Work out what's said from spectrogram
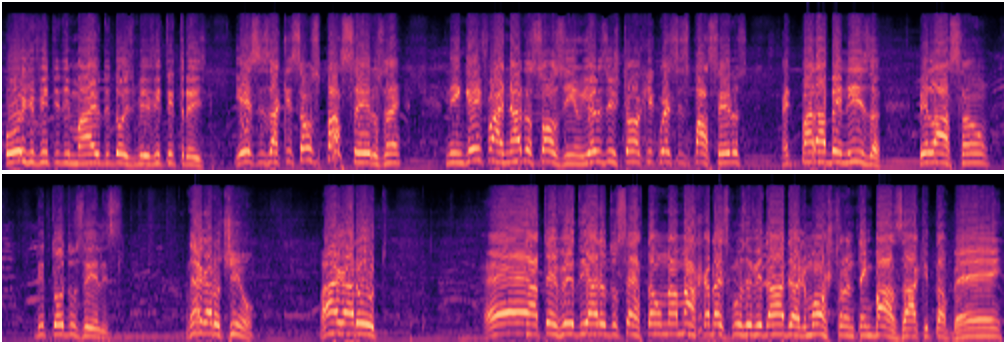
Hoje, 20 de maio de 2023. E esses aqui são os parceiros, né? Ninguém faz nada sozinho. E eles estão aqui com esses parceiros. A gente parabeniza pela ação de todos eles. Né, garotinho? Vai, garoto. É a TV Diário do Sertão na marca da exclusividade, olha, mostrando, tem bazar aqui também.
